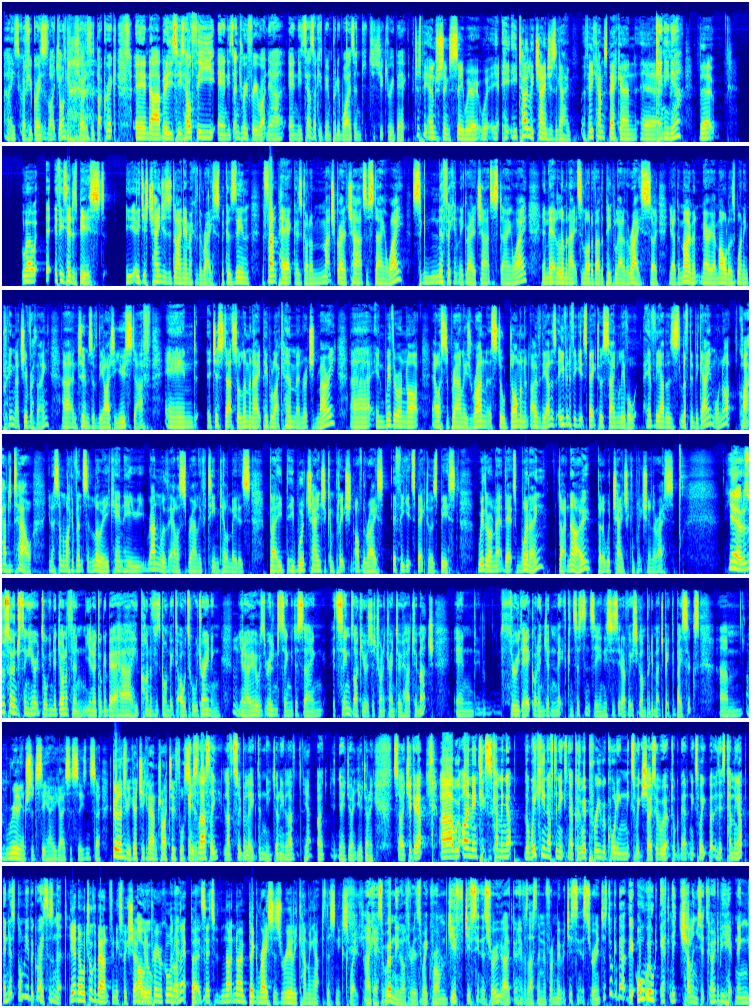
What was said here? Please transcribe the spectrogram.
Uh, he's got a few grazes like John. Showed us his butt crack, and uh, but he's he's healthy and he's injury free right now, and he sounds like he's been pretty wise in trajectory back. It'd just be interesting to see where, where he, he totally changes the game if he comes back in. Uh, Can he now? the well, if he's at his best, he just changes the dynamic of the race because then the front pack has got a much greater chance of staying away, significantly greater chance of staying away, and that eliminates a lot of other people out of the race. So, you know, at the moment, Mario Mola is winning pretty much everything uh, in terms of the ITU stuff, and it just starts to eliminate people like him and Richard Murray. Uh, and whether or not Alistair Brownlee's run is still dominant over the others, even if he gets back to his same level, have the others lifted the game or not? Quite hard to tell. You know, someone like a Vincent Luis, can he run with Alistair Brownlee for 10 kilometres? But he, he would change the complexion of the race if he gets back to his best. Whether or not that's winning, don't know, but it would change the complexion of the race. Yeah, it was also interesting here talking to Jonathan, you know, talking about how he kind of has gone back to old school training. Hmm. You know, it was really interesting just saying it seems like he was just trying to train too hard too much and through that got injured and lacked consistency. And he says, I've actually gone pretty much back to basics. Um, I'm really interested to see how he goes this season. So, good interview. Go check it out and try and just 247. lastly, loved Super League, didn't he? Johnny loved. Yeah. Oh, yeah, Johnny, you're Johnny. So check it out. Uh, we've got Ironman Texas coming up the weekend after next now because we're pre-recording next week's show, so we won't talk about it next week. But it's coming up, and that's normally a big race, isn't it? Yeah, no, we'll talk about it for next week's show. Oh, We're going to pre-record on that, but Okay. it's, that's no, no big races really coming up this next week. Okay, so we got an email through this week from Jeff. Jeff sent this through. I don't have his last name in front of me, but Jeff sent this through and just talk about the All World Athlete Challenge that's going to be happening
